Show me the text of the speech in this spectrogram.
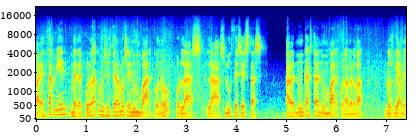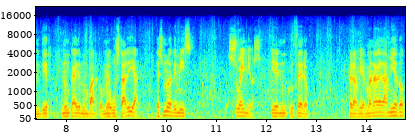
Parece también, me recuerda como si estuviéramos en un barco, ¿no? Por las, las luces estas. A ver, nunca he estado en un barco, la verdad. No os voy a mentir, nunca he ido en un barco. Me gustaría, es uno de mis sueños Ir en un crucero. Pero a mi hermana le da miedo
